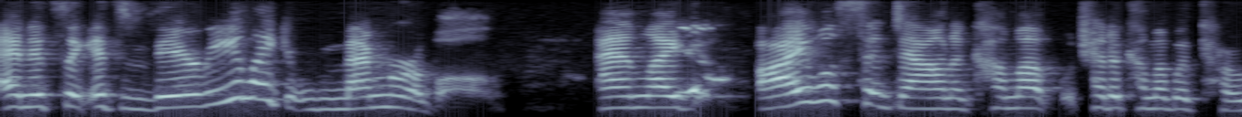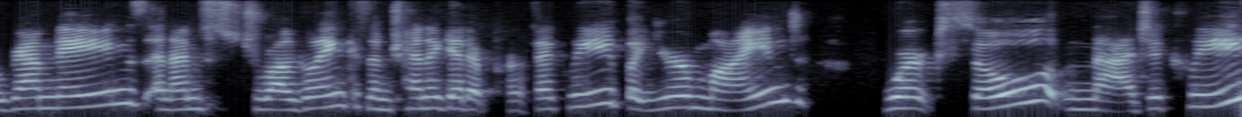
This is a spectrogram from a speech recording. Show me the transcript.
and it's like it's very like memorable. And like I will sit down and come up, try to come up with program names, and I'm struggling because I'm trying to get it perfectly. But your mind works so magically,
